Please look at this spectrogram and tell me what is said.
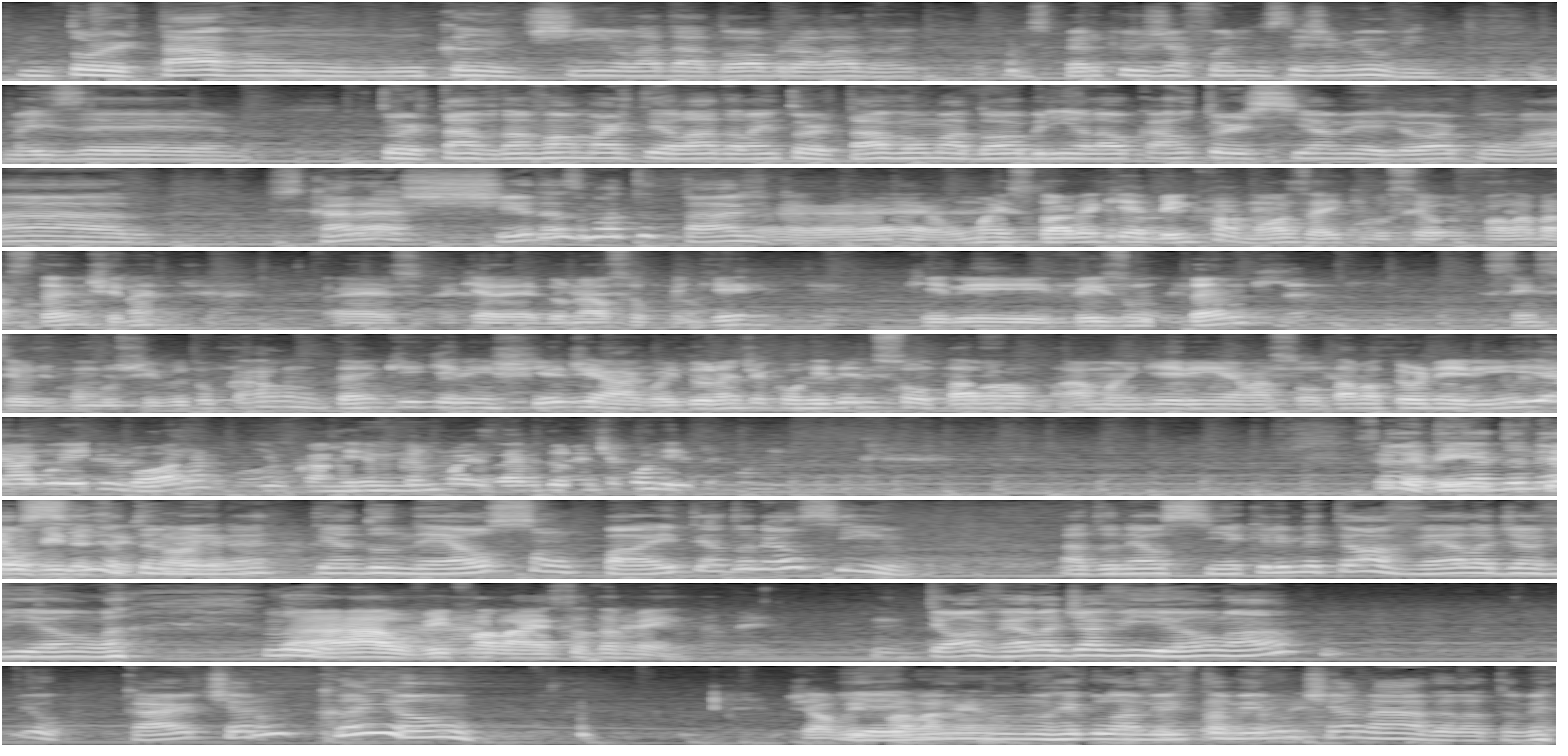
Entortava um, um cantinho lá da dobra lá. Espero que o Jafone não esteja me ouvindo. Mas é. Tortava, dava uma martelada lá, entortava uma dobrinha lá, o carro torcia melhor pra um lado. Os caras cheios das matutagens. É, uma história que é bem famosa aí, que você ouve falar bastante, né? É, que é do Nelson Piquet, que ele fez um tanque sem ser o de combustível do carro, um tanque que ele enchia de água. E durante a corrida ele soltava a mangueirinha, ela soltava a torneirinha e a água ia embora e o carro ia ficando mais leve durante a corrida. Você Não, tem a do Nelsinho também, né? Tem a do Nelson pai e tem a do Nelsinho. A do Nelsinho é que ele meteu uma vela de avião lá. No... Ah, ouvi falar essa também. Tem uma vela de avião lá. Meu, kart era um canhão. Já ouvi e falar, no, né? No regulamento também, também não tinha nada lá também.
